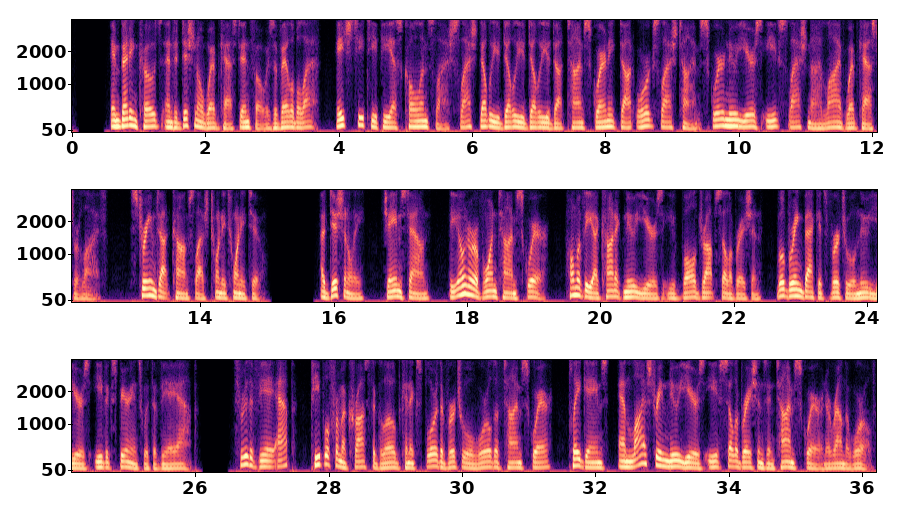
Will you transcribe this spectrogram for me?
Embedding codes and additional webcast info is available at https colon slash slash www.timessquarenyc.org slash times square new year's eve slash live webcast or live stream.com slash 2022. Additionally, Jamestown, the owner of One Times Square, home of the iconic New Year's Eve ball drop celebration, will bring back its virtual New Year's Eve experience with the VA app. Through the VA app, people from across the globe can explore the virtual world of Times Square, play games, and livestream New Year's Eve celebrations in Times Square and around the world.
